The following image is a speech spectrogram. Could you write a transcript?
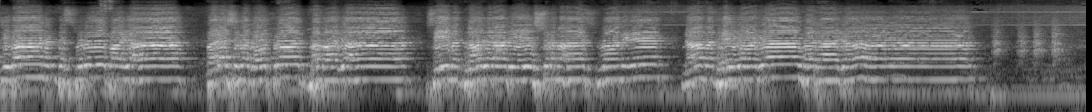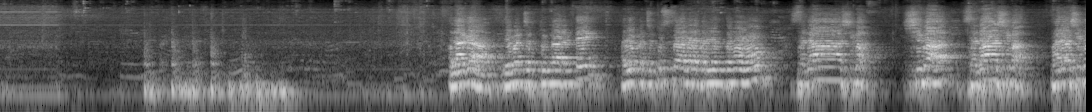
సచ్చిదానంద స్వరూపాయ పరశివ గోత్రోద్భవాయ శ్రీమద్ రాజరాజేశ్వర మహాస్వామినే నామధేయాయ వరాయ అలాగా ఏమని చెప్తున్నారంటే అది ఒక చతుస్సాగర పర్యంతము సదాశివ శివ సదాశివ పరశివ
